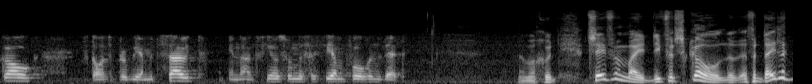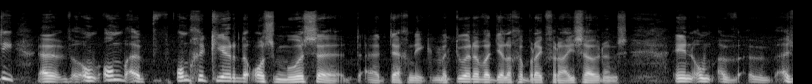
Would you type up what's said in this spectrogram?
kalk, daar's 'n probleem met sout en dan gee ons hom 'n stelsel volgens dit. Nou maar goed. Sê vir my die verskil, verduidelik die uh, om om uh, omgekeerde osmose uh, tegniek, metode wat jy gebruik vir huishoudings. En om uh,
